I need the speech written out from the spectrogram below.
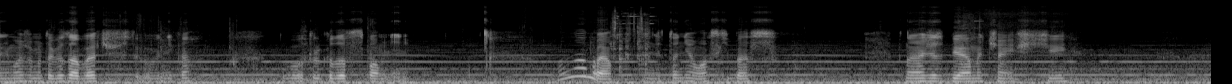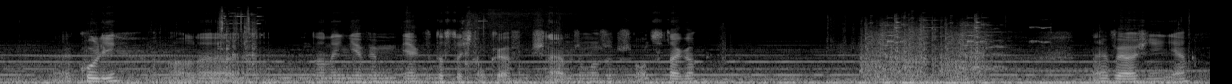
Nie możemy tego zabrać, z tego wynika. To było tylko do wspomnień. No dobra, nie, to nie łaski bez. Na razie zbieramy części e, kuli, ale dalej nie wiem jak wydostać tą krew. Myślałem, że może przy pomocy tego. Najwyraźniej nie.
